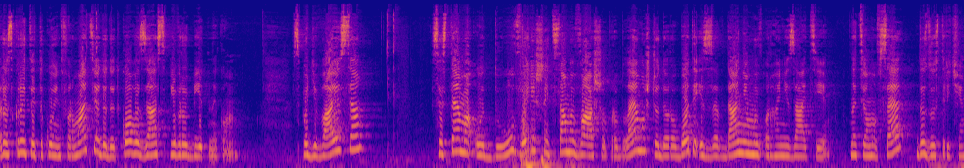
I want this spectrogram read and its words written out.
розкрити таку інформацію додатково за співробітником. Сподіваюся, система ОДУ вирішить саме вашу проблему щодо роботи із завданнями в організації. На цьому все. До зустрічі!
